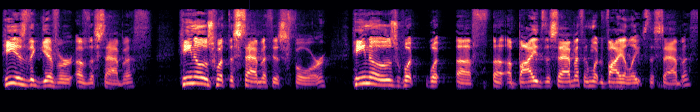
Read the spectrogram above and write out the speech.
He is the giver of the Sabbath. He knows what the Sabbath is for. He knows what, what uh, uh, abides the Sabbath and what violates the Sabbath.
